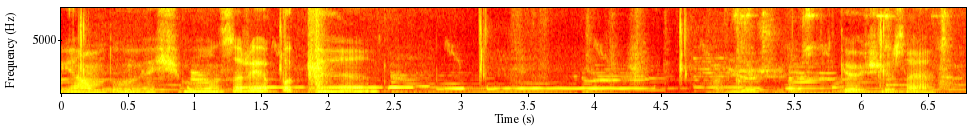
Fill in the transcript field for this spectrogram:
Uyandım ve şu manzaraya bakın. Hadi görüşürüz. Görüşürüz hayatım.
